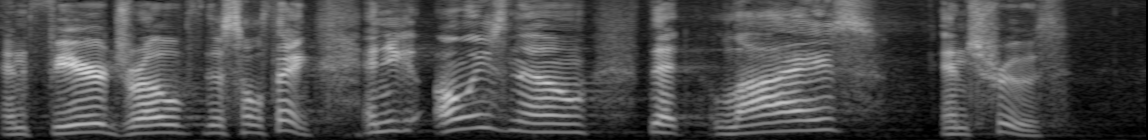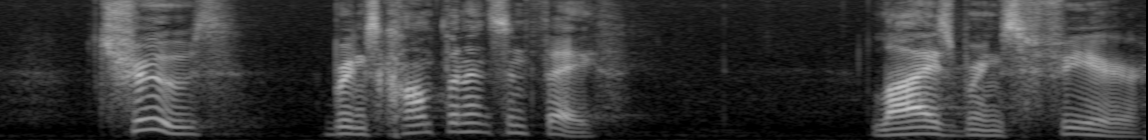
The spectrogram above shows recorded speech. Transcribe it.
And fear drove this whole thing. And you always know that lies and truth, truth brings confidence and faith. Lies brings fear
